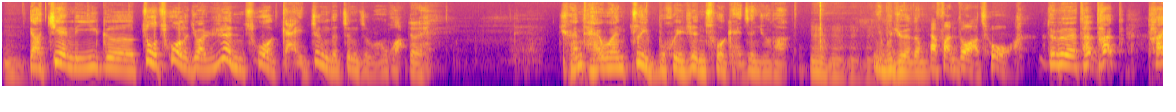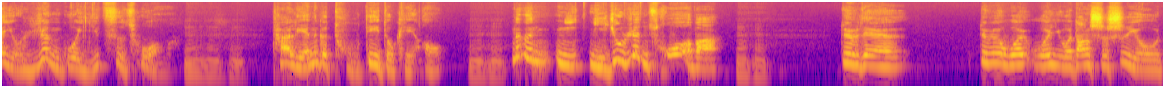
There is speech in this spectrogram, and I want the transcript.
嗯，要建立一个做错了就要认错改正的政治文化。对，全台湾最不会认错改正就他，嗯嗯嗯，你不觉得吗？他犯多少错啊？对不对？他他他有认过一次错吗？嗯嗯嗯，他连那个土地都可以凹，嗯嗯，那个你你就认错吧，嗯嗯，对不对？对不对？我我我当时是有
